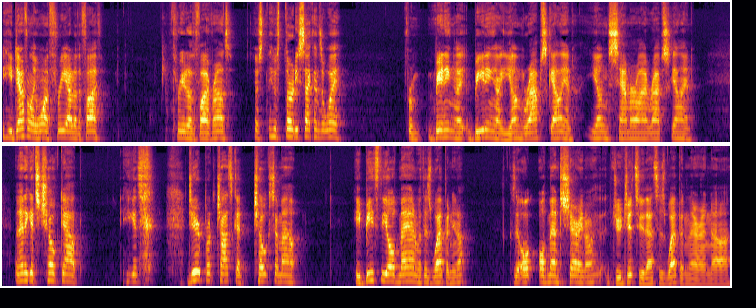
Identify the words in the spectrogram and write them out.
he definitely won three out of the five. Three out of the five rounds. He was, he was 30 seconds away from beating a beating a young rapscallion, young samurai rapscallion, and then he gets choked out. He gets Jiri Prochazka chokes him out. He beats the old man with his weapon, you know, because the old old man Teixeira, you know, jujitsu that's his weapon there, and uh,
